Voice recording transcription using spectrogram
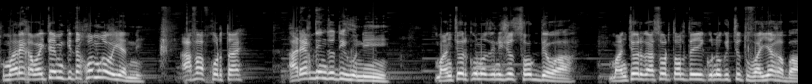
তোমারে খাবাইতে আমি কিতা কম খাবাই আননি। আফ আফ করতায় আর একদিন যদি শুনি মাংসর কোনো জিনিসের চোখ দেওয়া মাংসর গাছর তলতে এই কোনো কিছু তুবাইয়া খাবা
